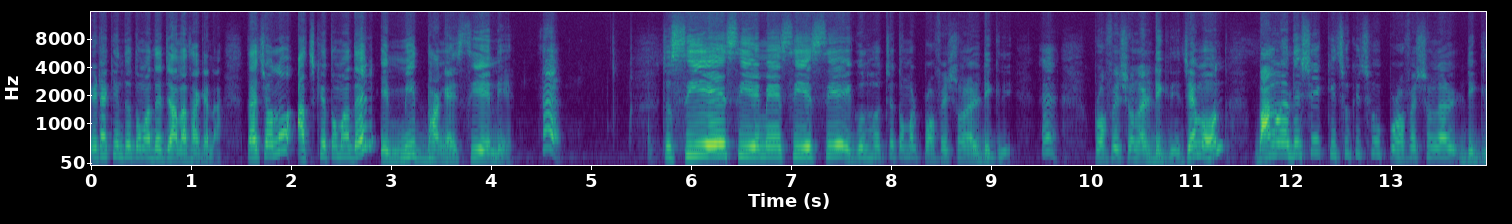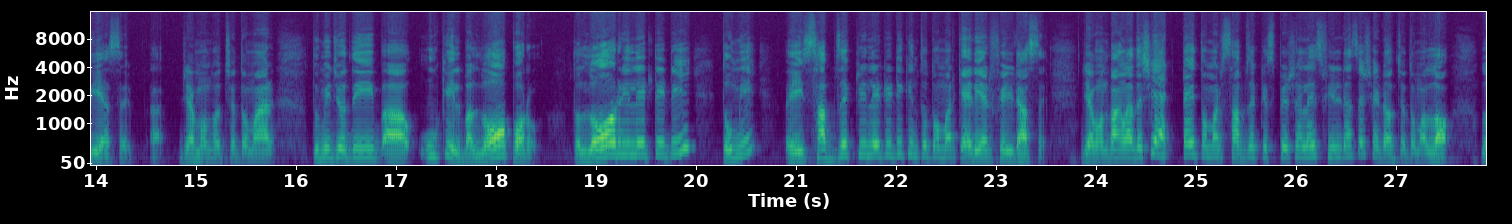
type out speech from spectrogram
এটা কিন্তু তোমাদের জানা থাকে না তাই চলো আজকে তোমাদের এই মিথ ভাঙায় সিএ নিয়ে হ্যাঁ তো সিএ সিএমএ সিএসসিএ এগুলো হচ্ছে তোমার প্রফেশনাল ডিগ্রি হ্যাঁ? প্রফেশনাল ডিগ্রি যেমন বাংলাদেশে কিছু কিছু প্রফেশনাল ডিগ্রি আছে। যেমন হচ্ছে তোমার তুমি যদি উকিল বা ল পড়ো, তো ল রিলেটেডই তুমি এই সাবজেক্ট রিলেটেডই কিন্তু তোমার ক্যারিয়ার ফিল্ড আছে। যেমন বাংলাদেশে একটাই তোমার সাবজেক্ট স্পেশালাইজ ফিল্ড আছে, সেটা হচ্ছে তোমার ল ল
